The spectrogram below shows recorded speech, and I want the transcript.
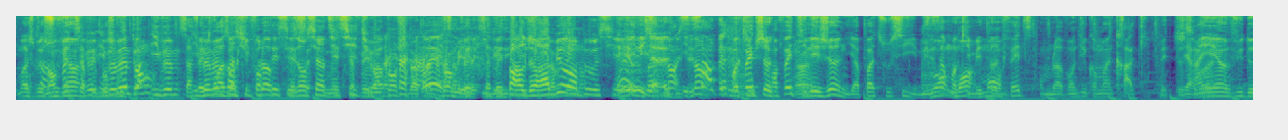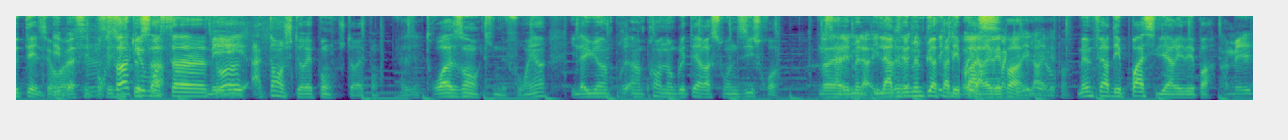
moi, je me souviens. Ça fait il veut même pas, il veut, même pas supporter ses anciens titis, tu vois. Il parle de Rabiot un peu aussi. En fait, il est jeune, il n'y a pas de souci. Mais moi, en fait, on me l'a vendu comme un crack. J'ai rien vu de tel. Et bah, c'est pour ça que moi, ça. Mais attends, je te réponds, je te réponds. Trois ans qu'il ne faut rien. Il a eu un prêt en Angleterre à Swansea, je crois. Il, arrivait même plus à faire des passes. Pas, Même faire des passes, il n'y arrivait pas. Ah, mais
